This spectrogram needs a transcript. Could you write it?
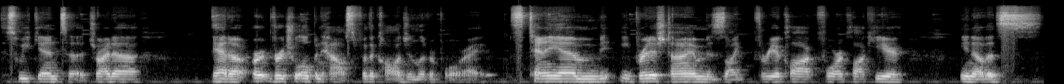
this weekend to try to, they had a virtual open house for the college in Liverpool, right? It's 10 a.m. British time is like three o'clock, four o'clock here. You know, that's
